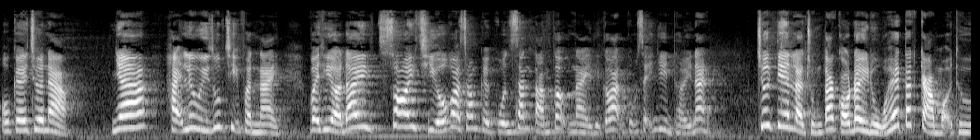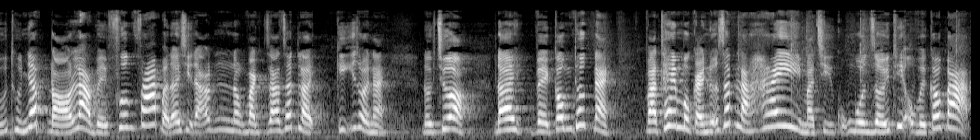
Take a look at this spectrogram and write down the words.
Ok chưa nào? Nhá, hãy lưu ý giúp chị phần này. Vậy thì ở đây soi chiếu vào trong cái cuốn săn 8 cộng này Thì các bạn cũng sẽ nhìn thấy này. Trước tiên là chúng ta có đầy đủ hết tất cả mọi thứ. Thứ nhất đó là về phương pháp. Ở đây chị đã vạch ra rất là kỹ rồi này. Được chưa? Đây, về công thức này. Và thêm một cái nữa rất là hay Mà chị cũng muốn giới thiệu với các bạn.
